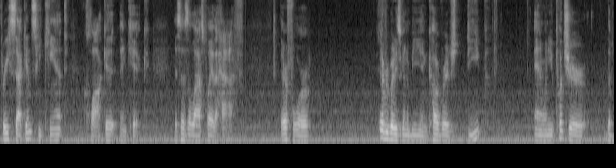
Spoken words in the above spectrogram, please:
Three seconds, he can't clock it and kick. This is the last play of the half. Therefore, everybody's going to be in coverage deep. And when you put your the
